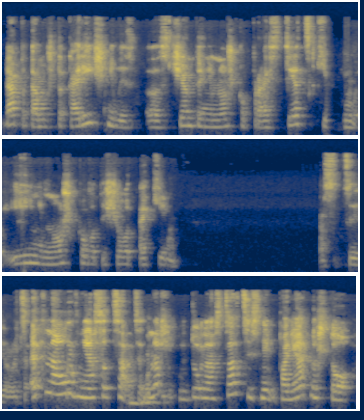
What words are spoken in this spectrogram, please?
Да, потому что коричневый с чем-то немножко простецким и немножко вот еще вот таким. ассоциируется. Это на уровне ассоциации. Это наша культурная ассоциация, с ним понятно, что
